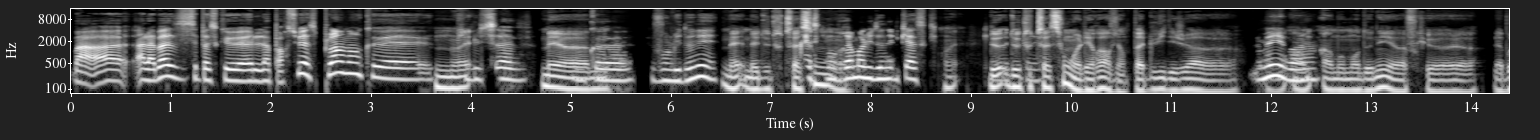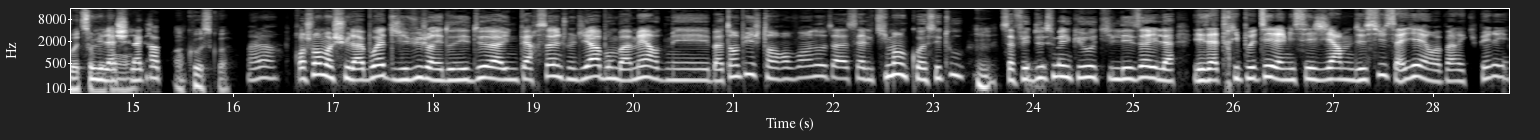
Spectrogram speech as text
Bah, à la base, c'est parce qu'elle l'a pas reçu. Elle se plaint, non, que, euh, Ouais. qu'ils le savent. Mais, euh, Donc, euh, ils vont lui donner. mais, mais de toute façon, vont euh, vraiment lui donner le casque? ouais. De, toute façon, euh, l'erreur vient pas de lui déjà. euh, Oui, à, voilà. à un moment donné, il faut que euh, la boîte soit lui lâcher la grappe. en cause, quoi. Voilà. Franchement, moi, je suis la boîte. J'ai vu, j'en ai donné deux à une personne. Je me dis, ah bon, bah merde, mais bah tant pis, je t'en renvoie un autre à celle qui manque, quoi, c'est tout. Mm. Ça fait deux semaines que l'autre, il les a, il, a, il les a tripotés, il a mis ses germes dessus. Ça y est, on va pas récupérer.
